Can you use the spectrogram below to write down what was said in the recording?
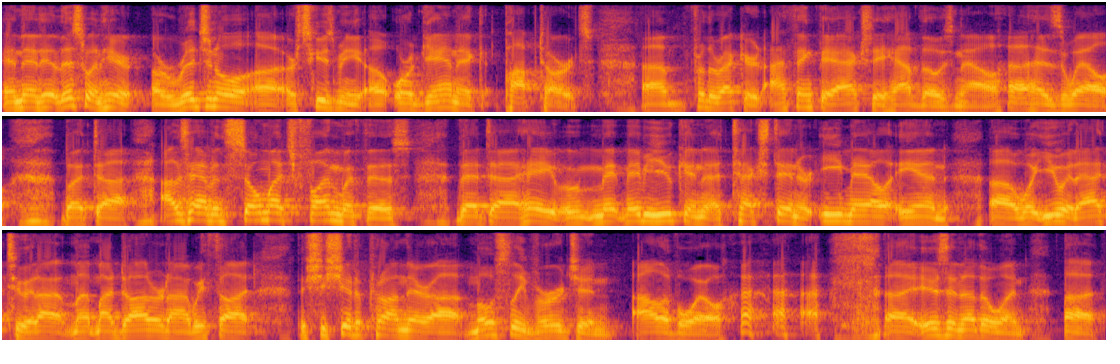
And then this one here, original, uh, or excuse me, organic Pop Tarts. Um, for the record, I think they actually have those now as well. But I was having so much fun with this that, hey, maybe you can text in or email in what you would add to it. I, my, my, daughter and I, we thought that she should have put on there mostly virgin olive oil. here's another one, uh,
